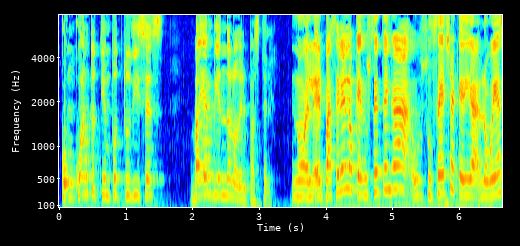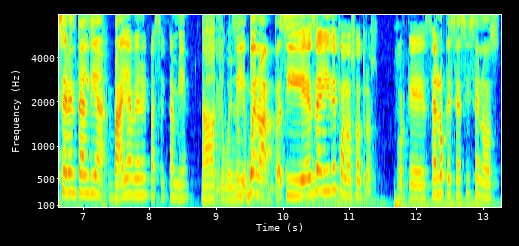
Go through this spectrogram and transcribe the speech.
¿con cuánto tiempo tú dices vayan viendo lo del pastel? No, el, el pastel en lo que usted tenga su fecha, que diga, lo voy a hacer en tal día, vaya a ver el pastel también. Ah, qué bueno. Sí, bueno, ah, pues, si es de ahí de con nosotros, porque sea lo que sea, sí se nos...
